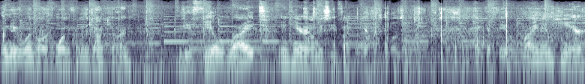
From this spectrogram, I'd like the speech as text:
the new one or the one from the junkyard if you feel right in here, let me see if I can get this close enough. You can feel right in here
